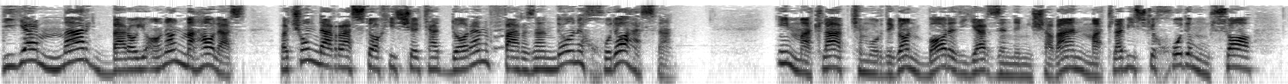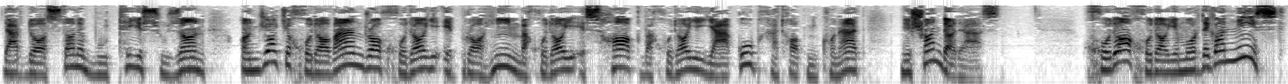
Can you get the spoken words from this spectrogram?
دیگر مرگ برای آنان محال است و چون در رستاخیز شرکت دارند فرزندان خدا هستند. این مطلب که مردگان بار دیگر زنده می‌شوند مطلبی است که خود موسی در داستان بوته سوزان آنجا که خداوند را خدای ابراهیم و خدای اسحاق و خدای یعقوب خطاب می کند نشان داده است. خدا خدای مردگان نیست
